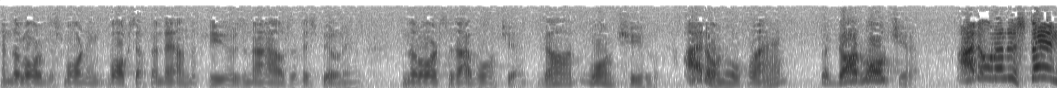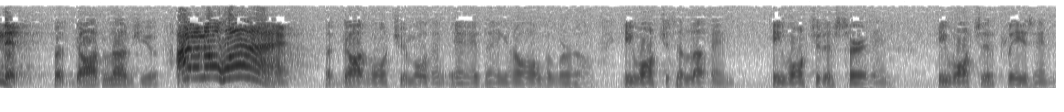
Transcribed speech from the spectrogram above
And the Lord this morning walks up and down the pews and aisles of this building, and the Lord says, I want you. God wants you. I don't know why, but God wants you. I don't understand it, but God loves you. I don't know why, but God wants you more than anything in all the world. He wants you to love Him. He wants you to serve Him. He wants you to please Him.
